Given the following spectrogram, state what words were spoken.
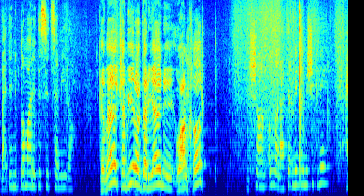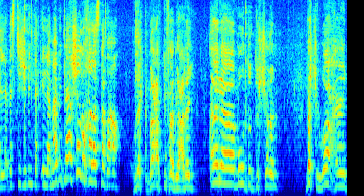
بعدين بضمانة الست سميرة. كمان سميرة دريانة وعلى الخط؟ شاء الله لا تعمل لي مشكلة. هلا بس تيجي بنتك إلا ما بدها شغل وخلصنا بقى. ولك ما عم تفهمي علي. أنا مو ضد الشغل. بس الواحد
